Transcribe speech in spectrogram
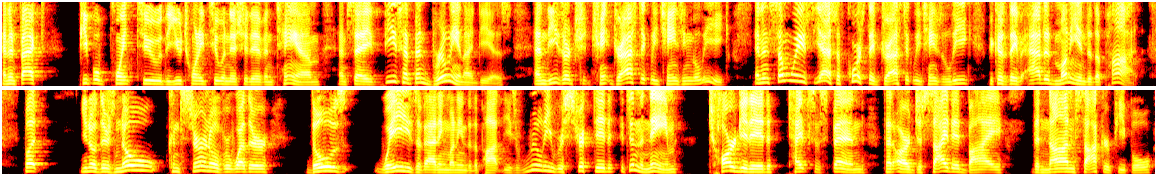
And in fact, people point to the U22 initiative and TAM and say, these have been brilliant ideas and these are ch- drastically changing the league. And in some ways, yes, of course, they've drastically changed the league because they've added money into the pot. But, you know, there's no concern over whether those ways of adding money into the pot, these really restricted, it's in the name, targeted types of spend that are decided by the non-soccer people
